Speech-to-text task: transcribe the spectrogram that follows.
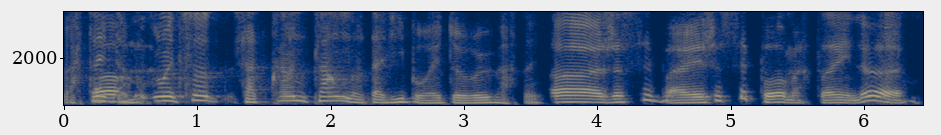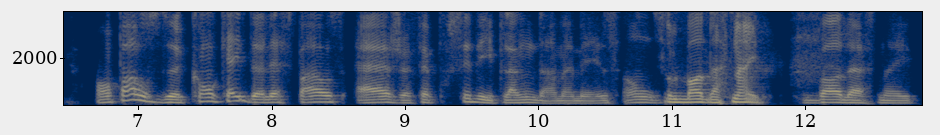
Martin, tu as ah. besoin de ça. Ça te prend une plante dans ta vie pour être heureux, Martin. Ah, je sais bien, je sais pas, Martin. Là, on passe de conquête de l'espace à je fais pousser des plantes dans ma maison. Sur le bord de la fenêtre. Sur le bord de la fenêtre.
